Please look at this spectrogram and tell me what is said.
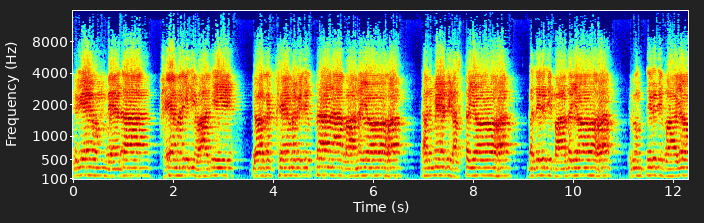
यगेवम् वेद। क्षेम इति वाचि योगक्षेममिति प्राणापानयोः कर्मेति हस्तयोः गतिरिति पादयोः विमुक्तिरिति पायौ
